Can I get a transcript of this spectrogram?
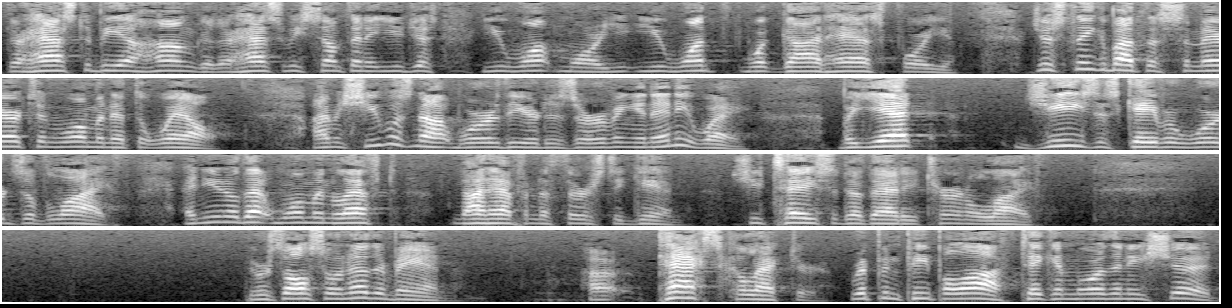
There has to be a hunger. There has to be something that you just you want more. You, you want what God has for you. Just think about the Samaritan woman at the well. I mean, she was not worthy or deserving in any way, but yet Jesus gave her words of life. And you know that woman left not having to thirst again. She tasted of that eternal life. There was also another man, a tax collector, ripping people off, taking more than he should.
